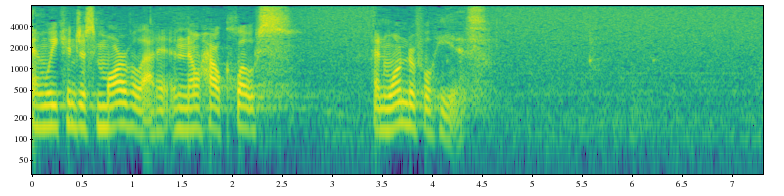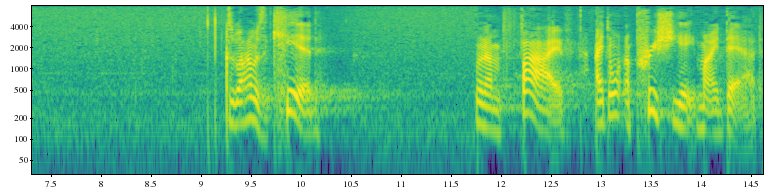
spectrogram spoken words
And we can just marvel at it and know how close and wonderful He is. Because when I was a kid, when I'm five, I don't appreciate my dad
